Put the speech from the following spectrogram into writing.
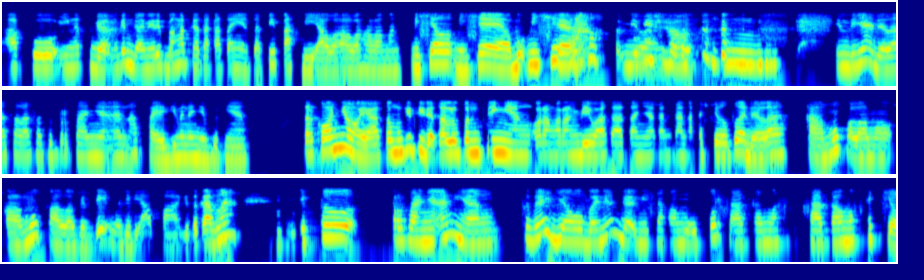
aku inget nggak, mungkin nggak mirip banget kata-katanya, tapi pas di awal-awal halaman Michelle, Michelle, Bu Michelle bilang Michelle. Gitu. Intinya adalah salah satu pertanyaan apa ya, gimana nyebutnya? Terkonyol ya atau mungkin tidak terlalu penting yang orang-orang dewasa tanyakan ke anak kecil itu adalah kamu kalau mau kamu kalau gede mau jadi apa? Gitu. Karena itu pertanyaan yang sebenarnya jawabannya nggak bisa kamu ukur saat kamu masih, saat kamu masih kecil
